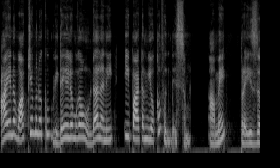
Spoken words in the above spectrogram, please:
ఆయన వాక్యమునకు విధేయులముగా ఉండాలని ఈ పాఠం యొక్క ఉద్దేశం. ఆమె ప్రైజ్ ద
